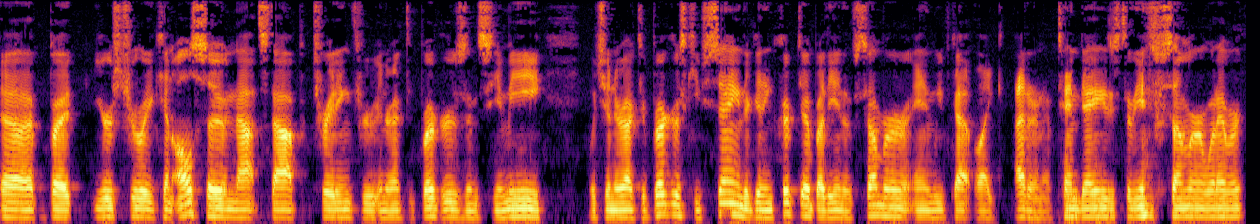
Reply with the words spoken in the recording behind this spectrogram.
Uh, but yours truly can also not stop trading through interactive brokers and CME, which interactive brokers keep saying they're getting crypto by the end of summer. And we've got like, I don't know, 10 days to the end of summer or whatever.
